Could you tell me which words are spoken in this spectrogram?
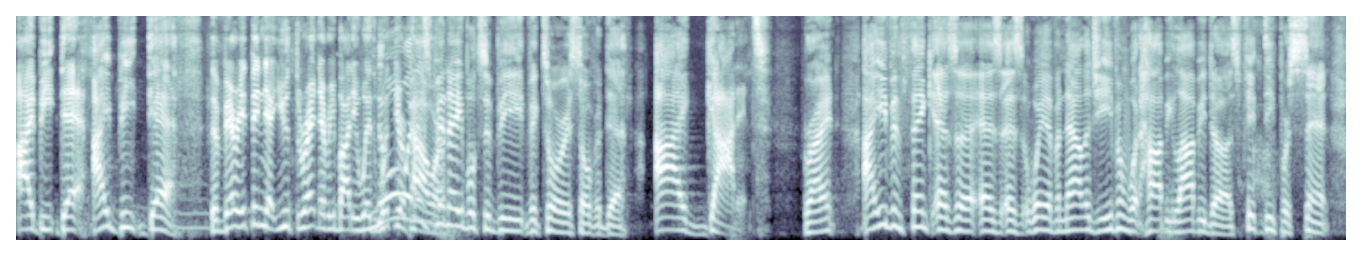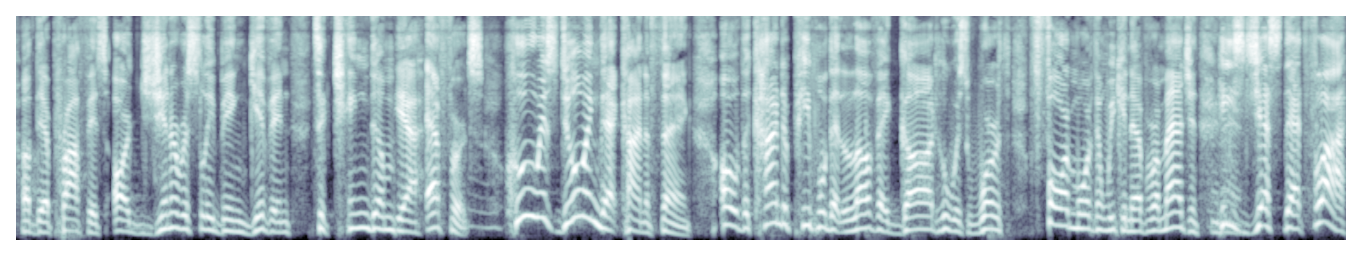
I beat death. I beat death. the very thing that you threaten everybody with no with your one power. has been able to be victorious over death. I got it. Right. I even think as a as as a way of analogy, even what Hobby Lobby does, fifty percent of their profits are generously being given to kingdom Yeah. efforts. Who is doing that kind of thing? Oh, the kind of people that love a God who is worth far more than we can ever imagine. He's just that fly.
